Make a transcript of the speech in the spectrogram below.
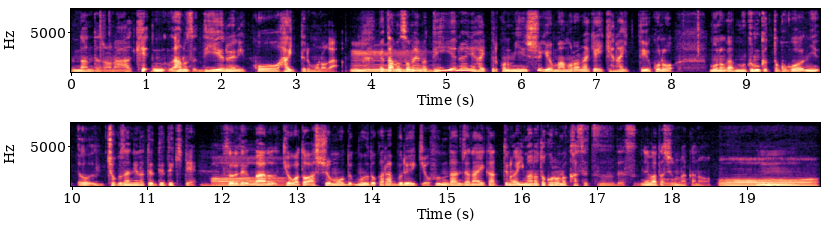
なんだろうなけあるんですよ。DNA にこう入ってるものが。で多分その辺の DNA に入ってるこの民主主義を守らなきゃいけないっていうこのものがむくむくっとここに直前になって出てきてそれでまあ共和党圧勝ムードからブレーキを踏んだんじゃないかっていうのが今のところの仮説ですね私の中の。お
